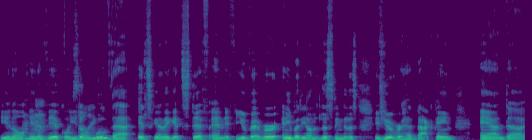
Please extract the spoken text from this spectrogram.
You know, in a Mhm, vehicle, you don't move that, it's gonna get stiff. And if you've ever, anybody on listening to this, if you ever had back pain and uh,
